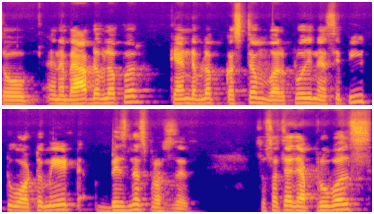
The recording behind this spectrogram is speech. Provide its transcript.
so an ABAP developer can develop custom workflows in SAP to automate business processes, so such as approvals,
